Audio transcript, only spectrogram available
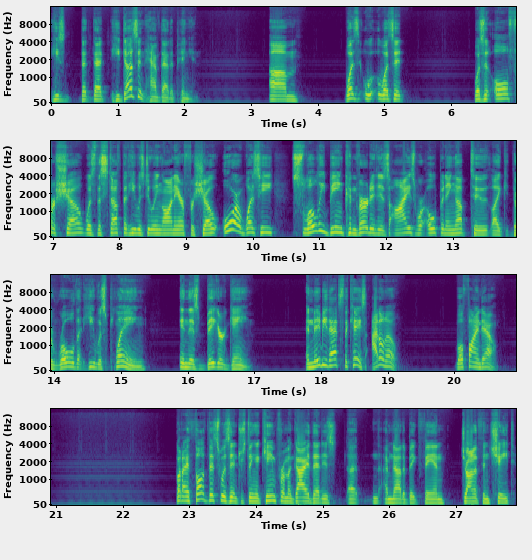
he's that that he doesn't have that opinion. Um, was was it was it all for show? Was the stuff that he was doing on air for show, or was he slowly being converted? His eyes were opening up to like the role that he was playing in this bigger game. And maybe that's the case. I don't know. We'll find out. But I thought this was interesting. It came from a guy that is, uh, I'm not a big fan, Jonathan Chait.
